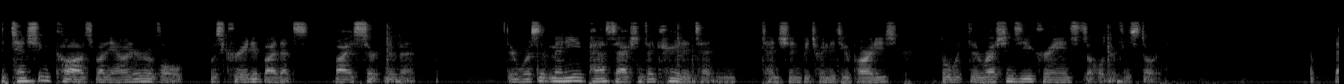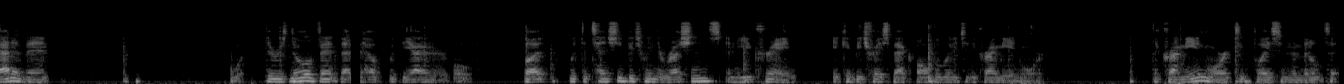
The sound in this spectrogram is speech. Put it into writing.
The tension caused by the Ionian Revolt was created by that by a certain event. There wasn't many past actions that created ten tension between the two parties, but with the Russians and Ukrainians, it's a whole different story. That event, there was no event that helped with the Ionian Revolt, but with the tension between the Russians and the Ukraine, it can be traced back all the way to the Crimean War. The Crimean War took place in the middle to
